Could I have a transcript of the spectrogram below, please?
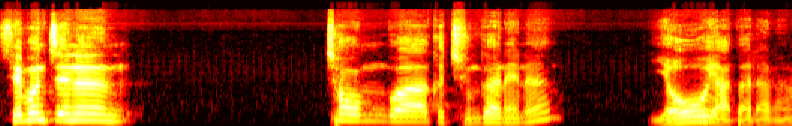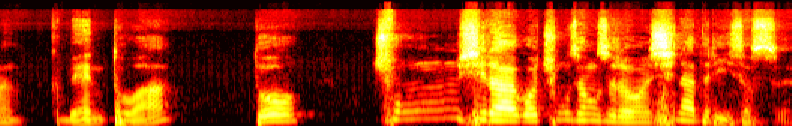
세 번째는 처음과 그 중간에는 여호야다라는 그 멘토와 또 충실하고 충성스러운 신하들이 있었어요.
